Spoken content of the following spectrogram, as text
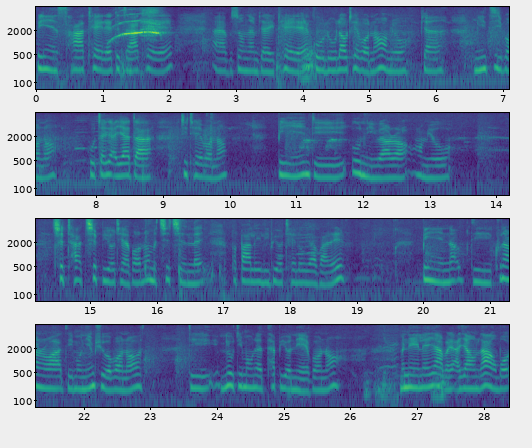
ပြီးရင်စားထည့်တယ်တကြားထည့်တယ်အဲပစုံငံပြားထည့်တယ်ကိုလိုလောက်ထည့်ပါတော့အမျိုးပြန်မြည်ကြည့်ပါတော့ကိုကြိုက်တဲ့အရတာ ကြည့်ထည့်ပါတော့ပြီးရင်ဒီဥနီကတော့အမျိုးချစ်ထားချစ်ပြီးတော့ထည့်ပါတော့မချစ်ချင်လည်းပပလေးလေးပြီးတော့ထည့်လို့ရပါတယ်ပြီးရင်နောက်ဒီခုနကတော့ဒီမုံညင်းဖြူရောပေါ့နော်ဒီမြုပ်တီမုံနဲ့ထပ်ပြီးတော့နေပေါ့နော်မနေလဲရပါတယ်အယောင်လာအောင်ပေါ့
